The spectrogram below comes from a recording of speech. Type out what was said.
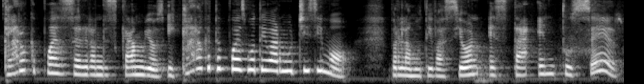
claro que puedes hacer grandes cambios y claro que te puedes motivar muchísimo, pero la motivación está en tu ser.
